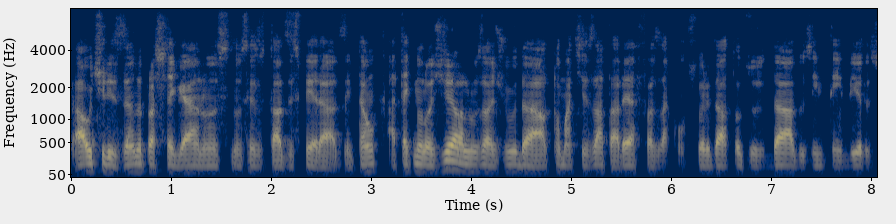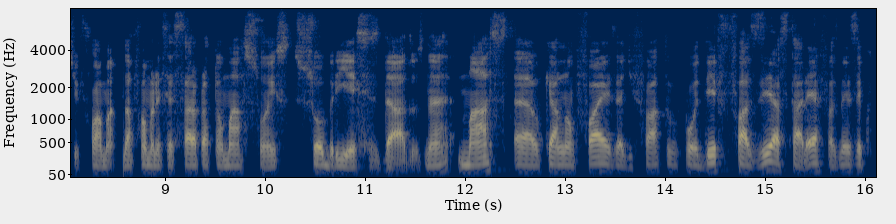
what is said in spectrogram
a utilizando para chegar nos, nos, resultados esperados. Então, a tecnologia ela nos ajuda a automatizar tarefas, a consolidar todos os dados e entendê-los de forma da forma necessária para tomar ações sobre esses dados, né? Mas uh, o que ela não faz é, de fato, poder fazer as tarefas, né? executar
